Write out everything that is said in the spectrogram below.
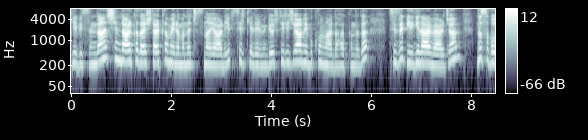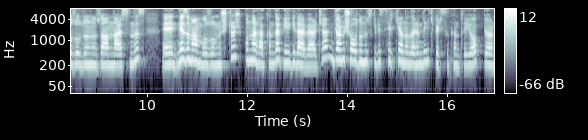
gibisinden. Şimdi arkadaşlar kameraman açısını ayarlayıp sirkelerimi göstereceğim ve bu konularda hakkında da size bilgiler vereceğim. Nasıl bozulduğunuzu anlarsınız. Ee, ne zaman bozulmuştur? Bunlar hakkında bilgiler vereceğim. Görmüş olduğunuz gibi sirke anılarımda hiçbir sıkıntı yok. Gör,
